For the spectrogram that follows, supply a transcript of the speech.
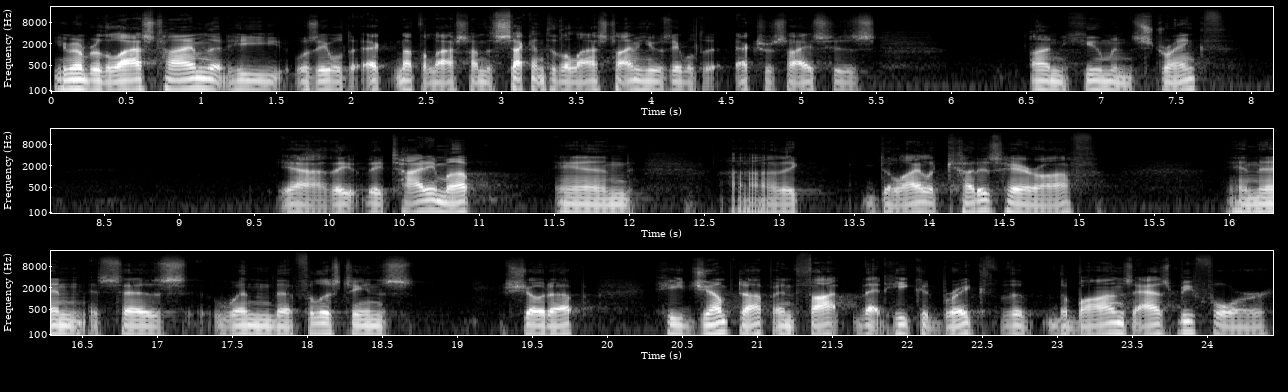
You remember the last time that he was able to, not the last time, the second to the last time he was able to exercise his unhuman strength? Yeah, they, they tied him up and uh, they, Delilah cut his hair off. And then it says, when the Philistines showed up, he jumped up and thought that he could break the, the bonds as before,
